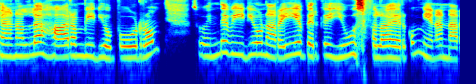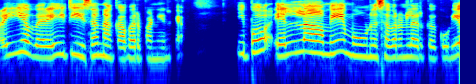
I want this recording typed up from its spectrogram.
சேனல்ல ஹாரம் வீடியோ போடுறோம். ஸோ இந்த வீடியோ நிறைய பேருக்கு யூஸ்ஃபுல்லா இருக்கும். ஏன்னா நிறைய வெரைட்டிஸை நான் கவர் பண்ணியிருக்கேன். இப்போ எல்லாமே மூணு சவரன்ல இருக்கக்கூடிய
